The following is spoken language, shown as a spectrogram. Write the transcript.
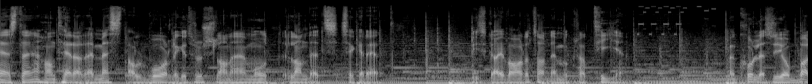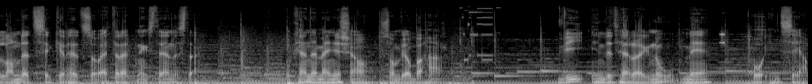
PST håndterer de mest alvorlige truslene mot landets sikkerhet. Vi skal ivareta demokratiet. Men hvordan jobber landets sikkerhets- og etterretningstjeneste? Og hvem er menneskene som jobber her? Vi inviterer deg nå med på innsida.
